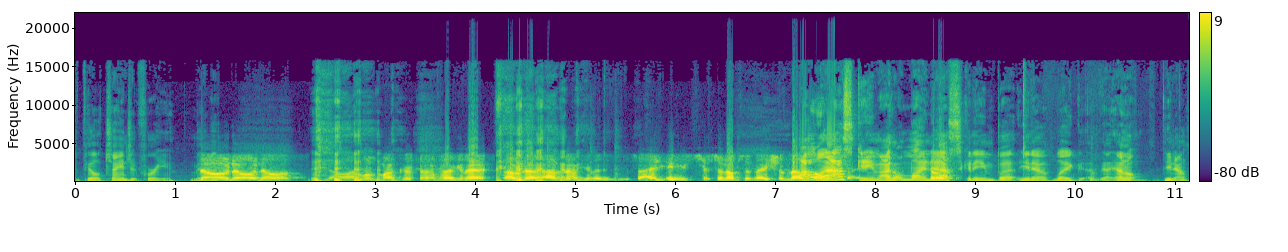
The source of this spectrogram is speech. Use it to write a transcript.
if he'll change it for you. Maybe. No, no, no, no. I love Mark Griffin. I'm not gonna. I'm not. I'm not gonna. It's just an observation. That's I'll ask saying. him. I don't mind So- asking him, but you know, like I don't, you know,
